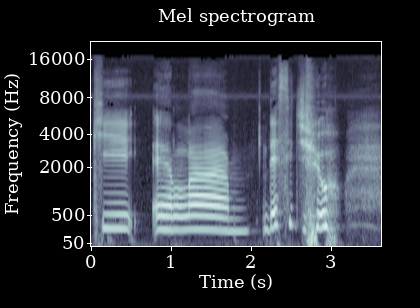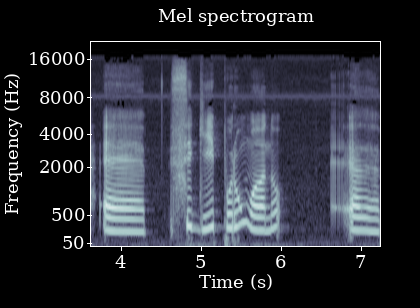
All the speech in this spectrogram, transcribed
que ela decidiu é, seguir por um ano é,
